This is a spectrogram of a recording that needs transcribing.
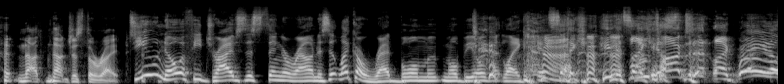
not not just the right. Do you know if he drives this thing around? Is it like a Red Bull mo- mobile that like it's like it's like his- talks it like right? You know,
